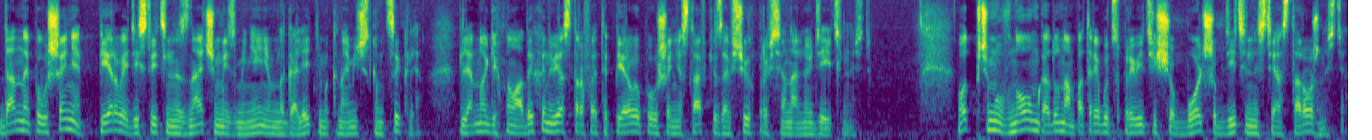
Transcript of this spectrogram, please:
Данное повышение – первое действительно значимое изменение в многолетнем экономическом цикле. Для многих молодых инвесторов это первое повышение ставки за всю их профессиональную деятельность. Вот почему в новом году нам потребуется проявить еще больше бдительности и осторожности.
